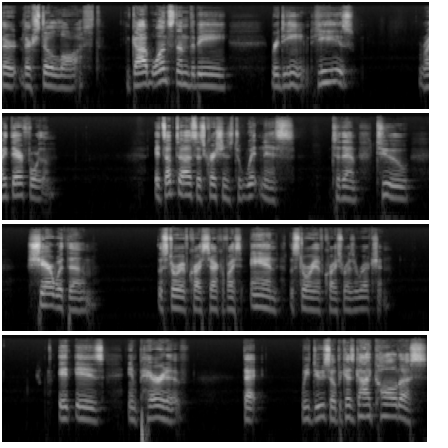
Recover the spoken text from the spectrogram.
They're they're still lost. God wants them to be redeemed. He is right there for them. It's up to us as Christians to witness to them, to share with them the story of Christ's sacrifice and the story of Christ's resurrection. It is imperative that we do so because God called us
